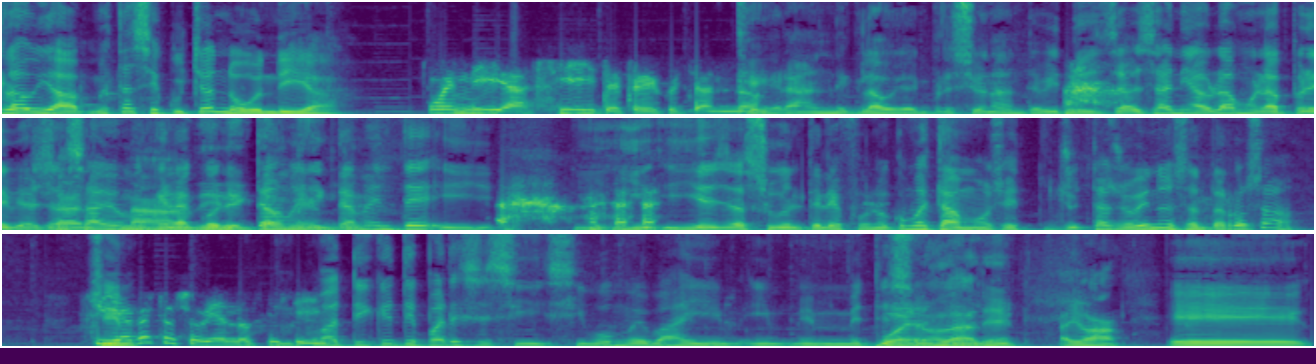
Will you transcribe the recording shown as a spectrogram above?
Claudia, ¿me estás escuchando? Buen día. Buen día, sí, te estoy escuchando. Qué grande, Claudia, impresionante, ¿viste? Ya, ni hablamos en la previa, ya, sabemos que la conectamos directamente y, y, ella sube el teléfono. ¿Cómo estamos? ¿Está lloviendo en Santa Rosa? Sí, acá está lloviendo, sí, sí. Mati, ¿qué te parece si, si vos me vas y, me metes Bueno, dale, ahí va. Eh,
